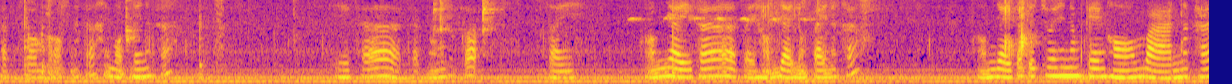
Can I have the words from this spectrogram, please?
ตัดฟ องออกนะคะ ให้หมดเลยนะคะโอเคค่ะจากนั้นก็ใส่หอมใหญ่ค่ะ ใส่หอมใหญ่ลงไปนะคะ หอมใหญ่ก็จะช่วยให้น้ำแกงหอมหวานนะคะ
